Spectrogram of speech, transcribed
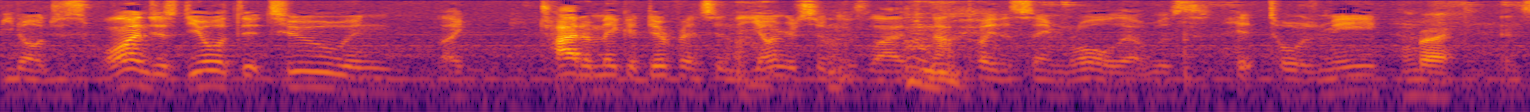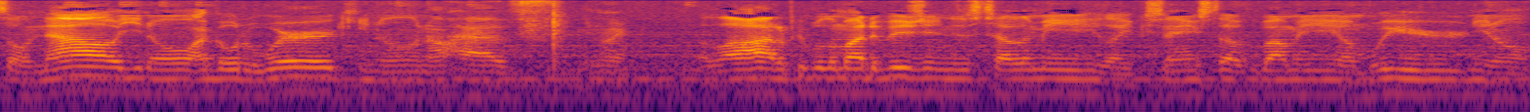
you know just one just deal with it too and like try to make a difference in the younger siblings' lives and not play the same role that was hit towards me. Right. And so now, you know, I go to work, you know, and I'll have you know, like a lot of people in my division just telling me, like saying stuff about me, I'm weird, you know.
